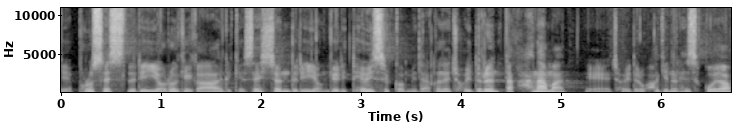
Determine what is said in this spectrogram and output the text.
예, 프로세스들이 여러 개가 이렇게 세션들이 연결이 되어 있을 겁니다. 근데 저희들은 딱 하나만 예, 저희들 확인을 했었고요.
